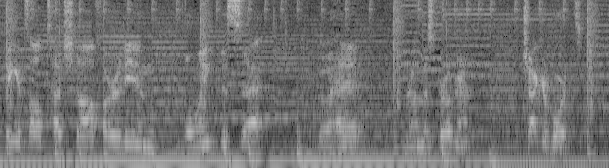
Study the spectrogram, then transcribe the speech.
I think it's all touched off already and the length is set. Go ahead and run this program. Checkerboards.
